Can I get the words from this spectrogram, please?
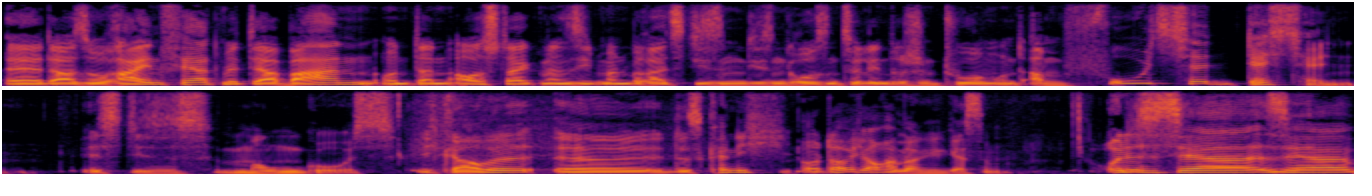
äh, da so reinfährt mit der Bahn und dann aussteigt, dann sieht man bereits diesen, diesen großen zylindrischen Turm und am Fuße dessen ist dieses Mongos. Ich glaube, äh, das kann ich, oh, da habe ich auch einmal gegessen. Und es ist sehr, sehr,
